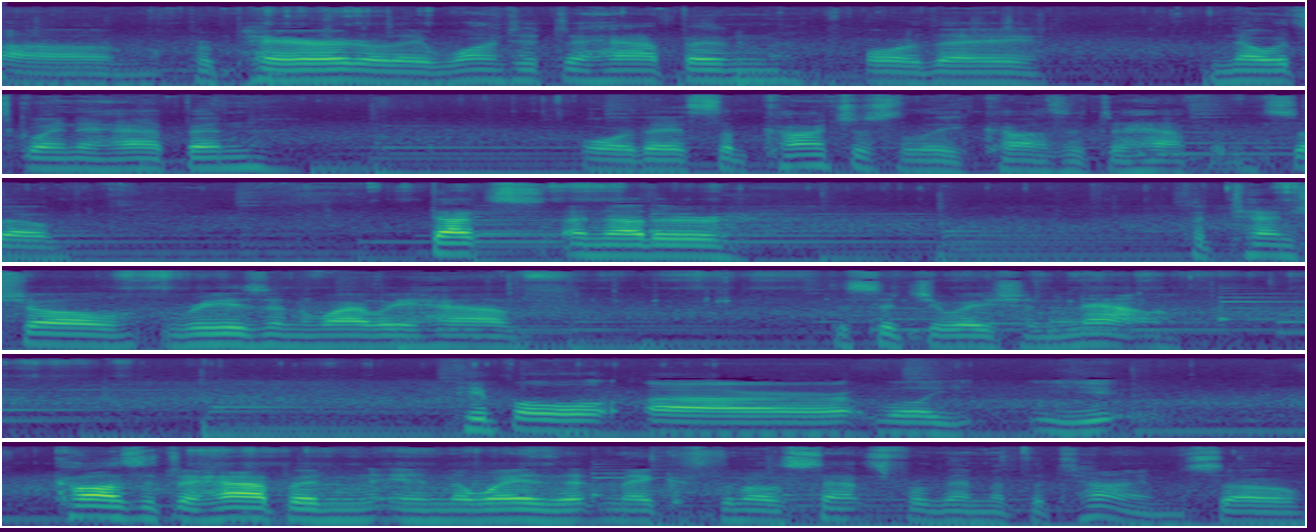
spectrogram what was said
um, prepared or they want it to happen or they know it's going to happen or they subconsciously cause it to happen. So that's another potential reason why we have the situation now. People are will you, cause it to happen in the way that makes the most sense for them at the time. So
